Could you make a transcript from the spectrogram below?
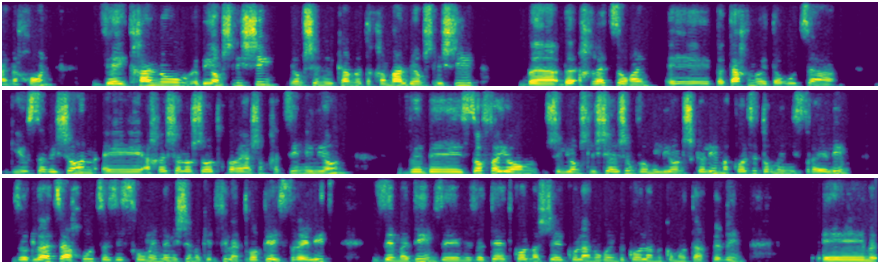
הנכון והתחלנו ביום שלישי, יום שני הקמנו את החמ"ל, ביום שלישי אחרי צהריים אה, פתחנו את ערוץ הגיוס הראשון, אה, אחרי שלוש שעות כבר היה שם חצי מיליון, ובסוף היום של יום שלישי היו שם כבר מיליון שקלים, הכל זה תורמים ישראלים. זה עוד לא יצא החוצה, זה סכומים למי שמכיר פילנטרופיה ישראלית, זה מדהים, זה מבטא את כל מה שכולנו רואים בכל המקומות האחרים. אה,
